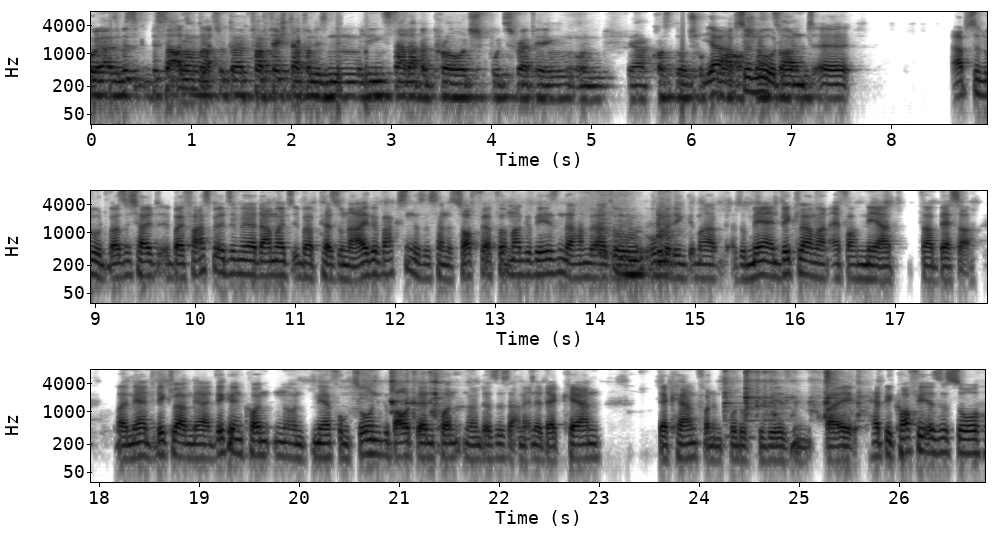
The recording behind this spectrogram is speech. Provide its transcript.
Cool, also bist, bist du auch also, noch ein absoluter Verfechter von diesem Lean Startup Approach, Bootstrapping und ja, Kosten und Struktur. Ja, absolut. Und äh, Absolut. Was ich halt, bei Fastbell sind wir ja damals über Personal gewachsen. Das ist eine Softwarefirma gewesen. Da haben wir also mhm. unbedingt immer, also mehr Entwickler waren einfach mehr, war besser. Weil mehr Entwickler mehr entwickeln konnten und mehr Funktionen gebaut werden konnten. Und das ist am Ende der Kern, der Kern von dem Produkt gewesen. Bei Happy Coffee ist es so,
